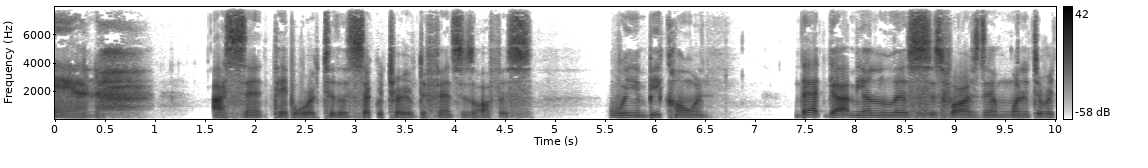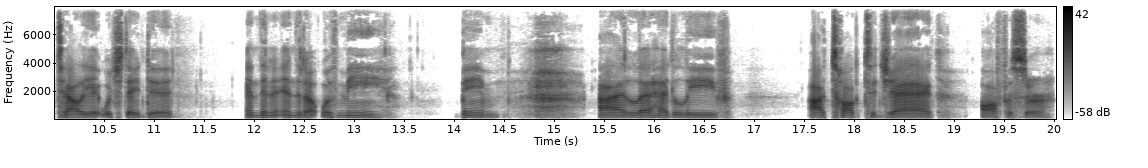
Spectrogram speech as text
And I sent paperwork to the Secretary of Defense's office, William B. Cohen. That got me on the list as far as them wanting to retaliate, which they did. And then it ended up with me being I had to leave. I talked to JAG officer,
